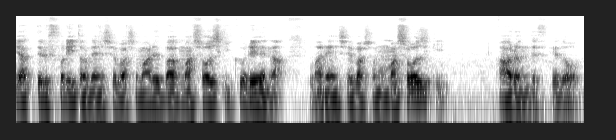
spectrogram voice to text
やってるストリートの練習場所もあれば、まあ正直グレーな、まあ、練習場所も、まあ正直あるんですけど、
